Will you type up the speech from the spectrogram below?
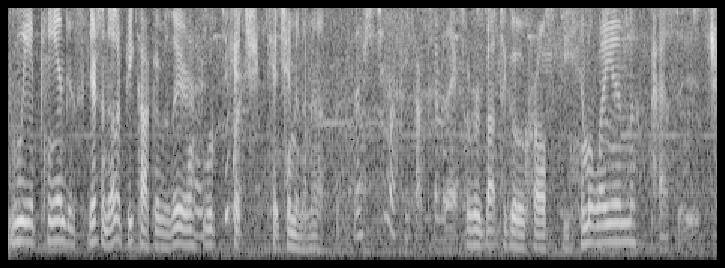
Red pandas. There's another peacock over there. There's we'll two more. catch catch him in a minute. There's two more peacocks over there. So we're about to go across the Himalayan Passage.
